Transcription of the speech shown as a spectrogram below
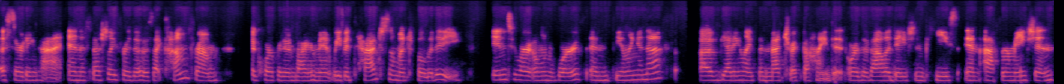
asserting that and especially for those that come from a corporate environment we've attached so much validity into our own worth and feeling enough of getting like the metric behind it or the validation piece and affirmation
